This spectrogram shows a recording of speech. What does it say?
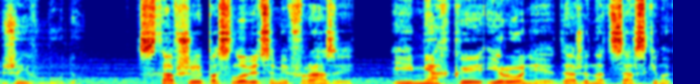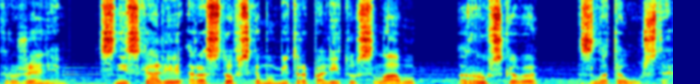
жив буду». Ставшие пословицами фразы и мягкая ирония даже над царским окружением снискали ростовскому митрополиту славу русского Златоуста.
